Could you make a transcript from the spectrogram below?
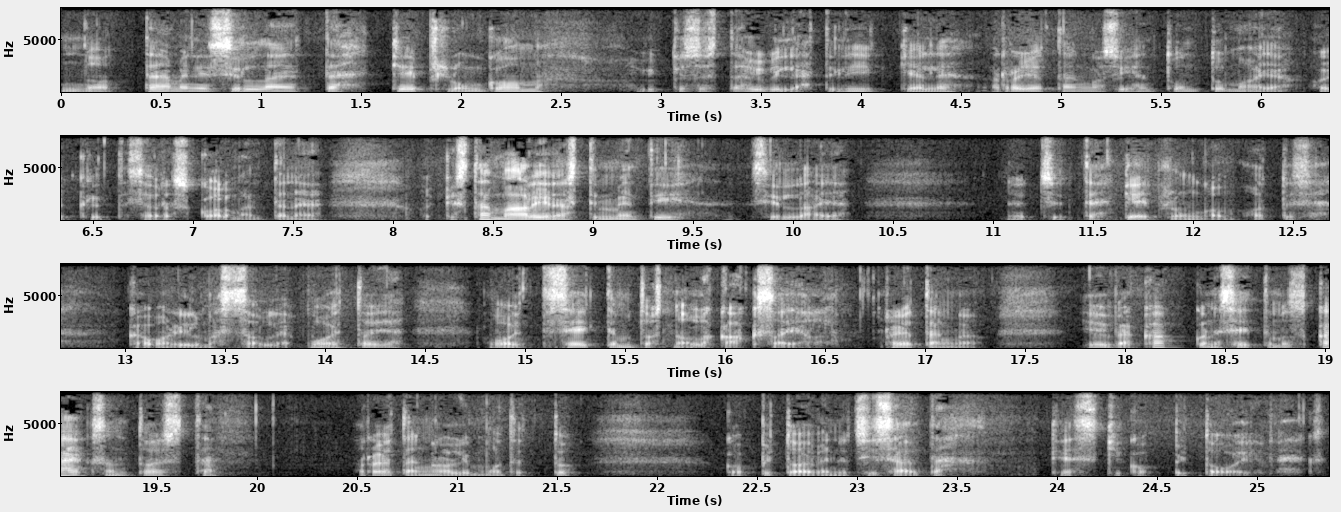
No, tämä meni sillä että Cape Lungom ykkösestä hyvin lähti liikkeelle, Rojotango siihen tuntumaan ja Oikritte seurasi kolmantena. Ja oikeastaan maaliin asti mentiin sillä ja nyt sitten Cape Lungom otti se kauan ilmassa olleen voiton ja voitti 17.02 ajalla. Rojotango ja hyvä kakkonen 17.18. Rojotango oli muutettu koppitoive nyt sisältä keskikoppitoiveeksi.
